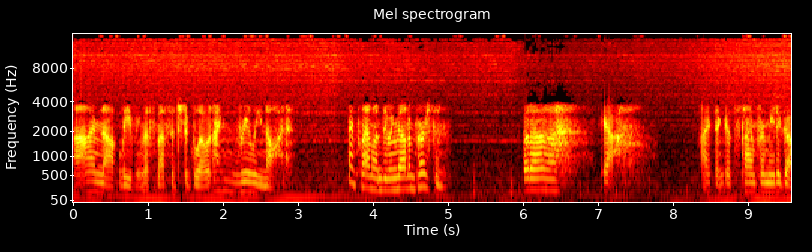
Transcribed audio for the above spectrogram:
I'm not leaving this message to gloat. I'm really not. I plan on doing that in person. But, uh, yeah. I think it's time for me to go.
